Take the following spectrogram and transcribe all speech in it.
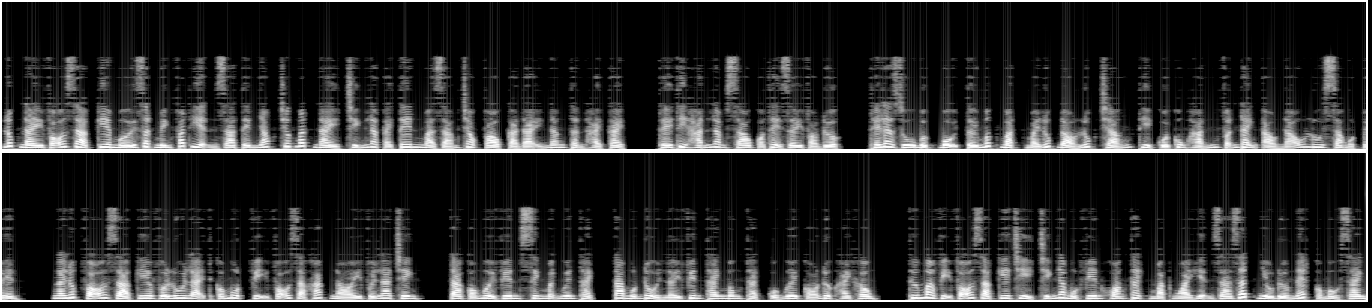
Lúc này võ giả kia mới giật mình phát hiện ra tên nhóc trước mắt này chính là cái tên mà dám chọc vào cả đại năng thần hải cảnh, thế thì hắn làm sao có thể dây vào được, thế là dù bực bội tới mức mặt mày lúc đỏ lúc trắng thì cuối cùng hắn vẫn đành ảo não lui sang một bên. Ngay lúc võ giả kia vừa lui lại thì có một vị võ giả khác nói với La Trinh, ta có 10 viên sinh mệnh nguyên thạch, ta muốn đổi lấy viên thanh mông thạch của ngươi có được hay không? Thứ mà vị võ giả kia chỉ chính là một viên khoáng thạch mặt ngoài hiện ra rất nhiều đường nét có màu xanh,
